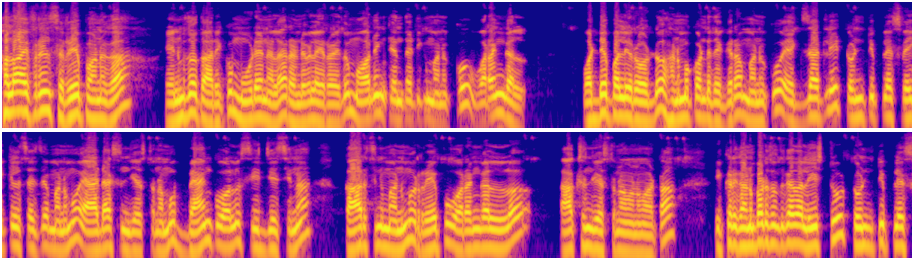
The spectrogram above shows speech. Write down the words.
హలో హాయ్ ఫ్రెండ్స్. రేపు అనగా ఎనిమిదో తారీఖు మూడే నెల రెండు వేల ఇరవై ఐదు మార్నింగ్ టెన్ థర్టీకి మనకు వరంగల్ వడ్డేపల్లి రోడ్డు హనుమకొండ దగ్గర మనకు ఎగ్జాక్ట్లీ ట్వంటీ ప్లస్ వెహికల్స్ అయితే మనము యాడ్ యాక్షన్ చేస్తున్నాము. బ్యాంక్ వాళ్ళు సీజ్ చేసిన కార్స్ని మనము రేపు వరంగల్లో యాక్షన్ చేస్తున్నాం అనమాట ఇక్కడ కనబడుతుంది కదా లీస్ట్ ట్వంటీ ప్లస్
